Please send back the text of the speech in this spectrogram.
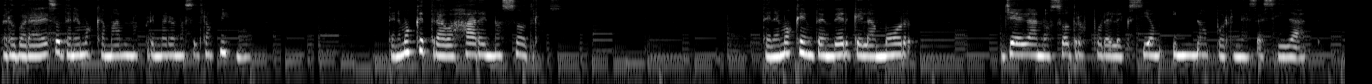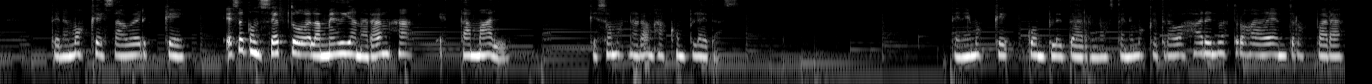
Pero para eso tenemos que amarnos primero nosotros mismos. Tenemos que trabajar en nosotros. Tenemos que entender que el amor llega a nosotros por elección y no por necesidad. Tenemos que saber que ese concepto de la media naranja está mal, que somos naranjas completas. Tenemos que completarnos, tenemos que trabajar en nuestros adentros para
